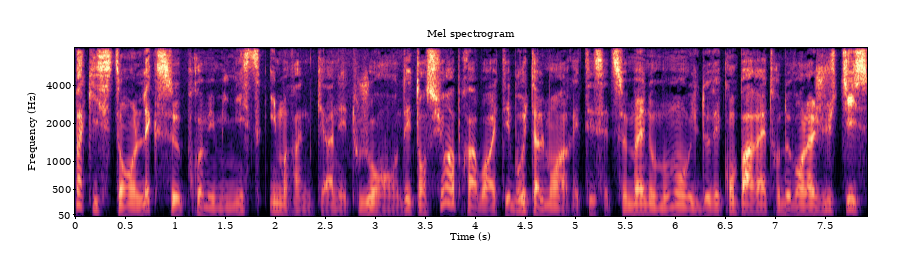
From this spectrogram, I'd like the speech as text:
Pakistan, l'ex-premier ministre Imran Khan est toujours en détention après avoir été brutalement arrêté cette semaine au moment où il devait comparaître devant la justice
